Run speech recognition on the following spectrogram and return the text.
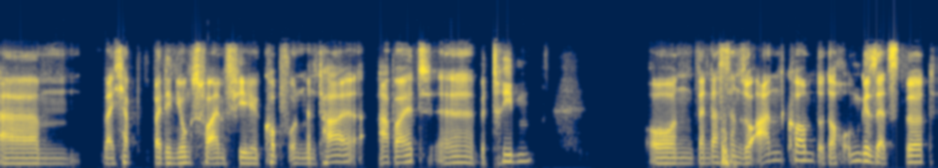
ähm, weil ich habe bei den Jungs vor allem viel Kopf- und Mentalarbeit äh, betrieben. Und wenn das dann so ankommt und auch umgesetzt wird,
